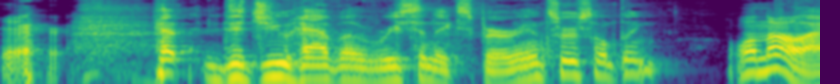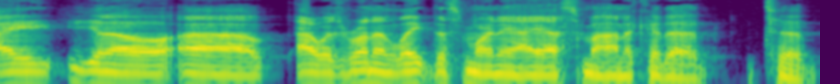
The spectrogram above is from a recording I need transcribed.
there. Ha- Did you have a recent experience or something? Well, no, I, you know, uh, I was running late this morning. I asked Monica to, to,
